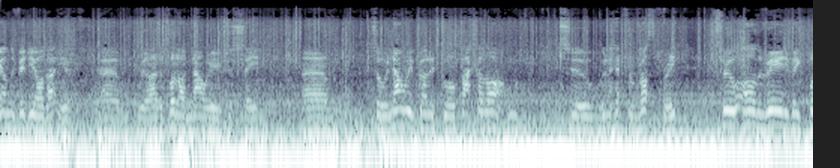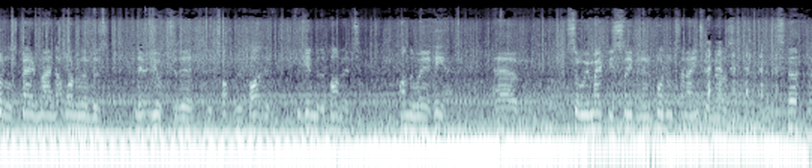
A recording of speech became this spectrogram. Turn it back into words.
on the video that you um, we'll either put on now or you've just seen. Um, so now we've got to go back along to, we're going to head for Rothbury through all the really big puddles. Bear in mind that one of them was literally up to the, the top of the, bonnet, beginning of the bonnet on the way here. Um, so we might be sleeping in a puddle tonight, who knows.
